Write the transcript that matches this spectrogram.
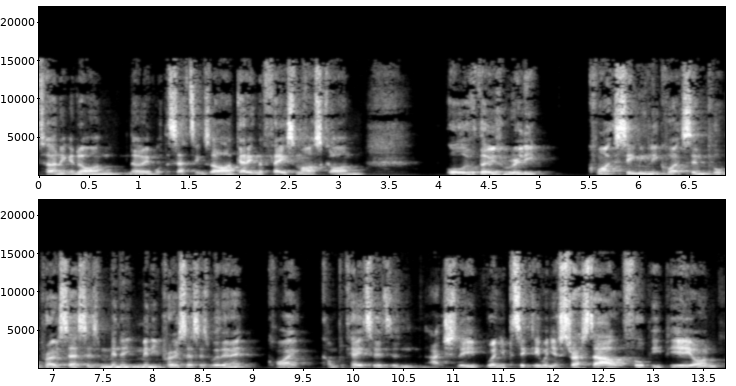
turning it on, knowing what the settings are, getting the face mask on, all of those really quite seemingly quite simple processes, mini mini processes within it, quite complicated, and actually when you particularly when you're stressed out, full PPE on,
